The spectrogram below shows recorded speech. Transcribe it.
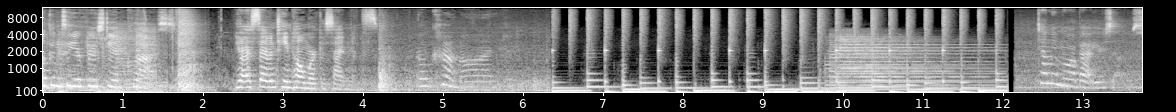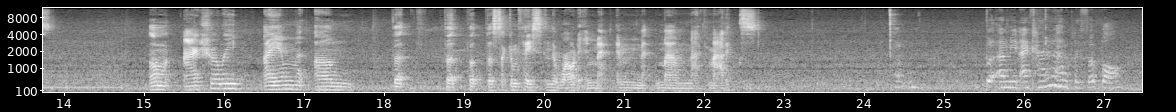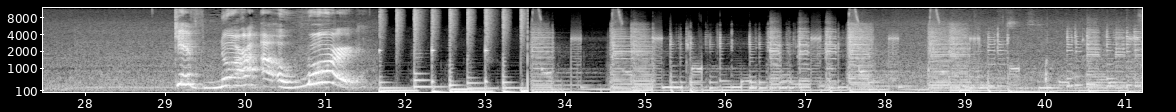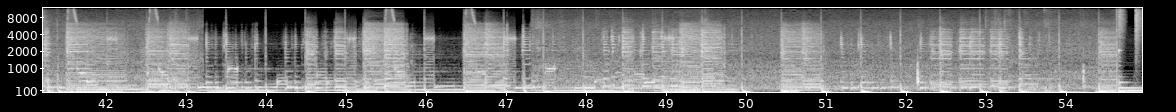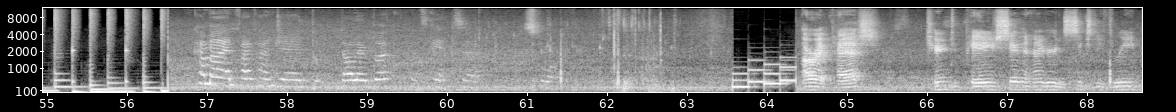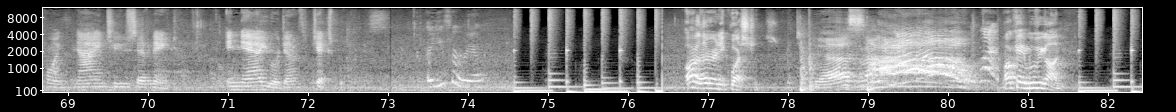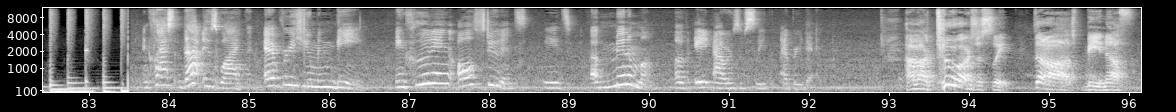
welcome to your first day of class. You have 17 homework assignments. Oh, come on. Tell me more about yourselves. Um, actually, I am, um, the, the, the, the second place in the world in, ma in ma ma mathematics. But I mean, I kind of know how to play football. Give Nora a award! $100 book. Let's get to school. Alright, cash. Turn to page 763.9278. And now you are done with the textbook. Are you for real? Are there any questions? Yes. Okay, moving on. In class, that is why every human being including all students, needs a minimum of 8 hours of sleep every day. How about two hours of sleep? That'll be enough.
